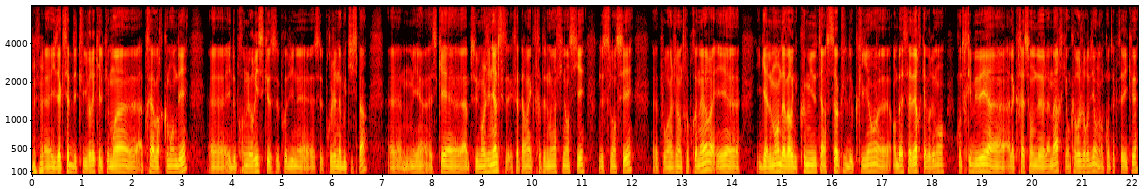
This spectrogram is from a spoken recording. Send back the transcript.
Mhm. ils acceptent d'être livrés quelques mois après avoir commandé. Euh, et de prendre le risque que ce, produit ce projet n'aboutisse pas. Euh, mais euh, ce qui est absolument génial, c'est que ça permet avec très peu de moyens financiers de se lancer pour un jeune entrepreneur et également d'avoir une communauté, un socle de clients ambassadeurs qui a vraiment contribué à, la création de la marque. Et encore aujourd'hui, on est en contact avec eux.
